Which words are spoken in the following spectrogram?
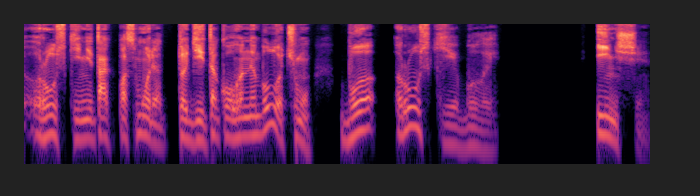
Русські не так посмотрять. Тоді такого не було. Чому? Бо русські були інші.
